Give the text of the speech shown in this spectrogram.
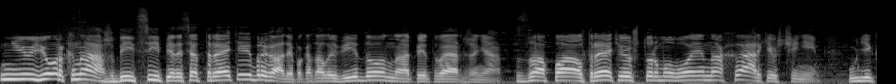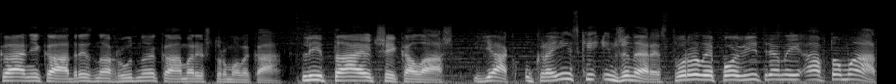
Нью-Йорк наш бійці 53-ї бригади показали відео на підтвердження. Запал 3-ї штурмової на Харківщині. Унікальні кадри з нагрудної камери штурмовика. Літаючий калаш. Як українські інженери створили повітряний автомат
